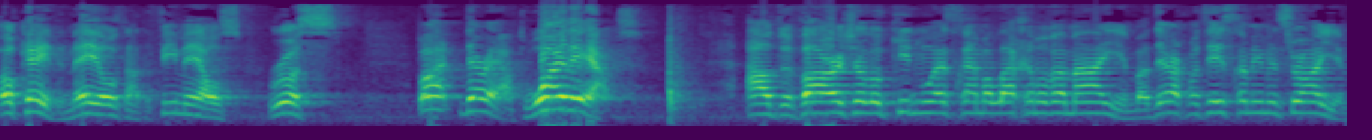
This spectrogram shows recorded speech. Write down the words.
Okay, the males, not the females. Rus. But they're out. Why are they out? Al devar shalokidmu eschem alechem of amayim, baderach mateschem mitzrayim.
